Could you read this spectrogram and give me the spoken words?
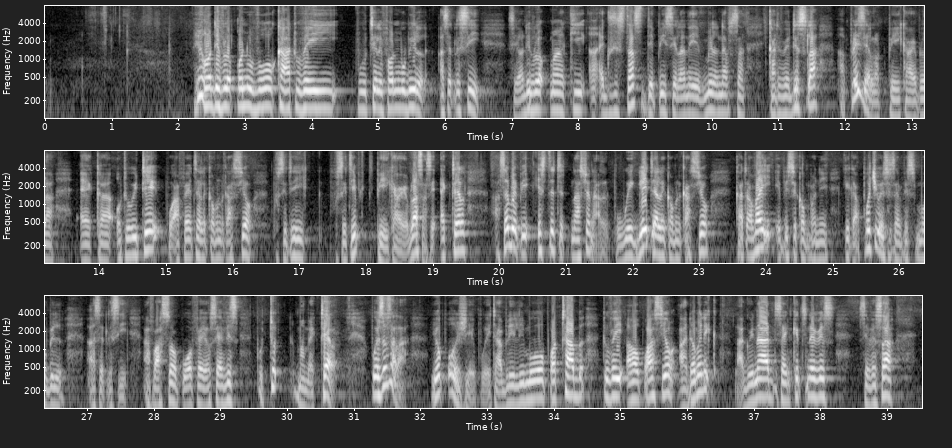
yon devlopman nouvo ka touvey pou telefon mobil aset lesi. Se yon devlopman ki an eksistans depi se l ane 1990 la, an plezir lot peyi karib la ek otorite pou afer telekomunikasyon pou se tip peyi karib la, sa se ek tel asen bepi estetit nasyonal pou wegle telekomunikasyon ka travay epi se kompani ki ka potiwe se servis mobil aset lesi. A fason pou ofer yon servis pou tout mamek tel. Pou e se sa la, yo proje pou etabli limo potab touvey an operasyon a Dominik, la Grenade, Saint-Kitts-Nevis, Sevesa,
